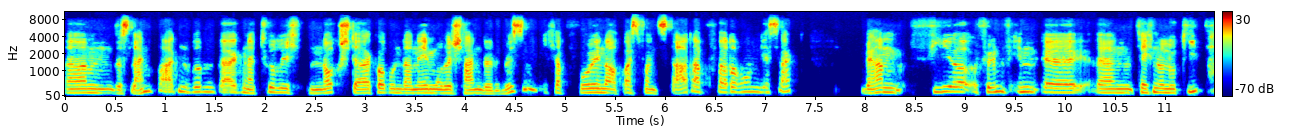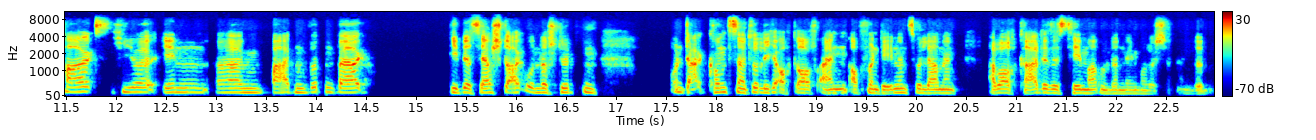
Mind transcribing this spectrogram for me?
ähm, das Land Baden-Württemberg, natürlich noch stärker unternehmerisch handeln müssen. Ich habe vorhin auch was von Startup-Förderung gesagt. Wir haben vier, fünf in, äh, ähm, Technologieparks hier in ähm, Baden-Württemberg, die wir sehr stark unterstützen. Und da kommt es natürlich auch darauf an, auch von denen zu lernen, aber auch gerade das Thema unternehmerische Handeln.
